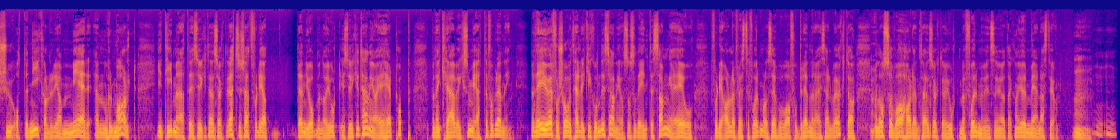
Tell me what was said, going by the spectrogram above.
7-8-9 kalorier mer enn normalt i timen etter styrketreningsøkt. Rett og slett fordi at den jobben du har gjort i styrketreninga er helt topp, men den krever ikke så mye etterforbrenning. Men det gjør for så vidt heller ikke kondistrening. Også, så det interessante er jo for de aller fleste formål å se på hva forbrenner jeg i selve økta, men også hva har den treningsøkta gjort med formen min som gjør at jeg kan gjøre mer neste gang. Mm.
